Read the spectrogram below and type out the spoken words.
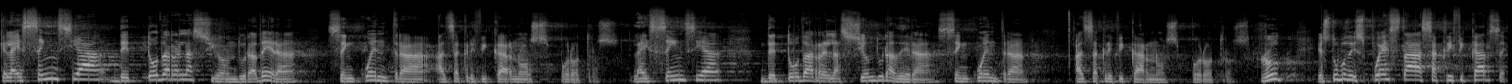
que la esencia de toda relación duradera se encuentra al sacrificarnos por otros. La esencia de toda relación duradera se encuentra al sacrificarnos por otros. Ruth estuvo dispuesta a sacrificarse.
